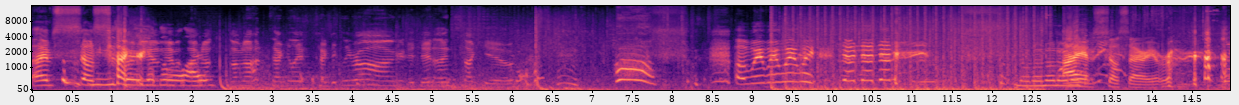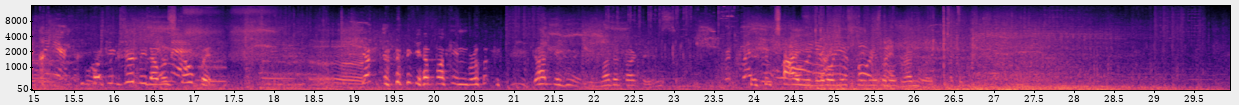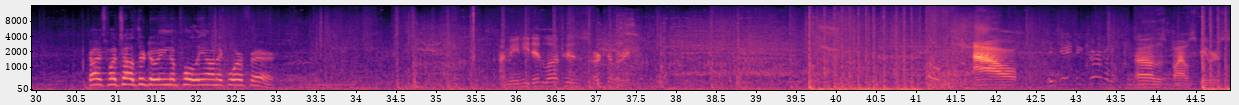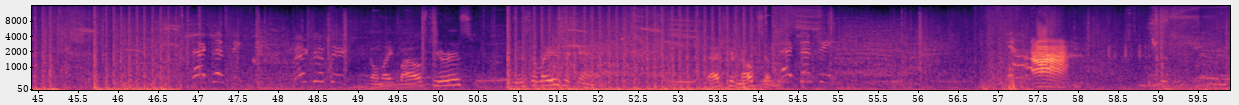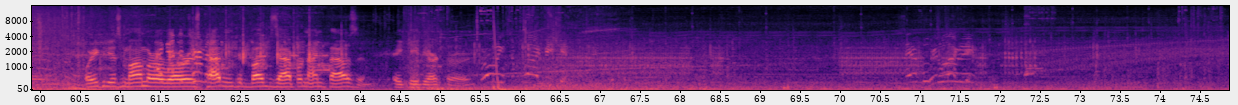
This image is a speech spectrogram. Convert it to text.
I'm so You sorry. Get I'm, the I'm- I'm not, I'm not technically, technically wrong. It did unstuck you. Oh wait, wait, wait, wait! No, no, no, no! No, no, no, no. I no. am so sorry. Requesting air. Fucking should be. That was stupid. Uh, Yep. yeah, fucking bro. God damn it, you motherfuckers. Requesting Tie you order. little mischievous little gremlin. Guys, watch out! They're doing Napoleonic warfare. I mean, he did love his artillery. Ow. Engaging terminal. Oh, those bile spewers. Bag's empty. Mag's empty. Don't like bile spewers? Use the laser cannon. That should melt them. Bag's empty. Ah! Or you could use Mama I Aurora's patented bug zapper 9000, aka the arc thrower. Throwing supply beacon. Sample collecting.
